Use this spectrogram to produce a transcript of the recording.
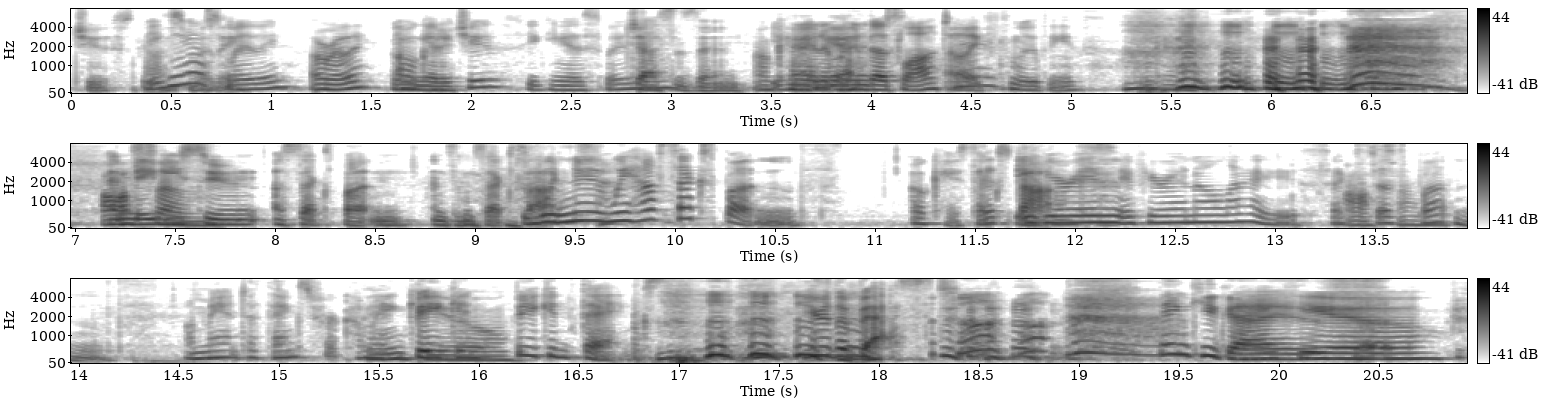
juice. You Not can get a smoothie. smoothie. Oh, really? You can get a juice. You can get a smoothie. Jess is in. You Okay. can get a yeah. moon dust latte. I like smoothies. And maybe Awesome. soon a sex button and some sex we, dots. no, we have sex buttons. Okay, sex buttons. If you're in, if you're in LA, sex dust Awesome. buttons. Amanda, thanks for coming. Thank bacon, you. bacon, thanks. you're the best. Thank you, guys. Thank you.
